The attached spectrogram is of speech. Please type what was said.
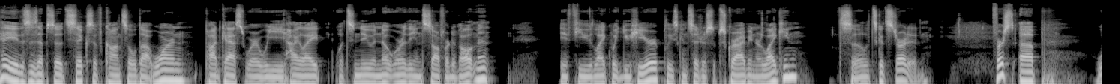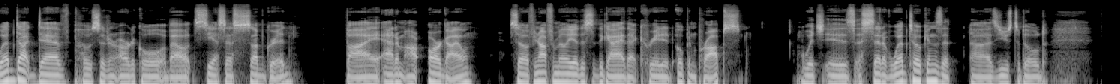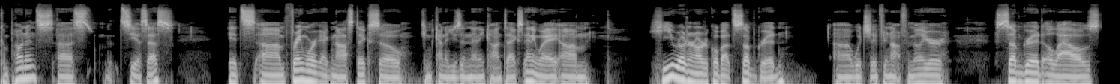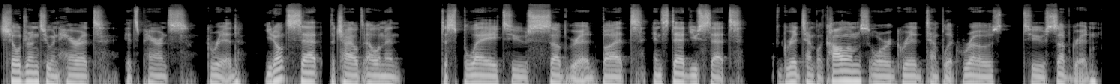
Hey, this is episode six of Console.Warn, podcast where we highlight what's new and noteworthy in software development. If you like what you hear, please consider subscribing or liking. So let's get started. First up, web.dev posted an article about CSS subgrid by Adam Argyle. So if you're not familiar, this is the guy that created Open Props, which is a set of web tokens that uh, is used to build components, uh, CSS. It's um, framework agnostic, so you can kind of use it in any context. Anyway, um, he wrote an article about Subgrid, uh, which, if you're not familiar, Subgrid allows children to inherit its parents' grid. You don't set the child's element display to subgrid, but instead you set grid template columns or grid template rows to subgrid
